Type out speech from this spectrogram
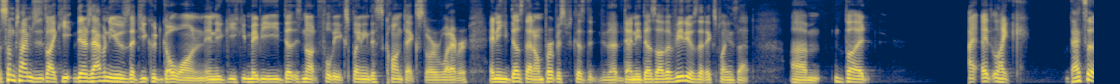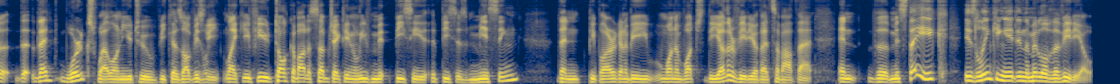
sometimes it's like he, there's avenues that you could go on and you, you, maybe he does, not fully explaining this context or whatever. And he does that on purpose because the, the, then he does other videos that explains that. Um, but I, I like that's a th- that works well on YouTube because obviously, like if you talk about a subject and leave mi- pieces missing, then people are going to be want to watch the other video that's about that. And the mistake is linking it in the middle of the video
